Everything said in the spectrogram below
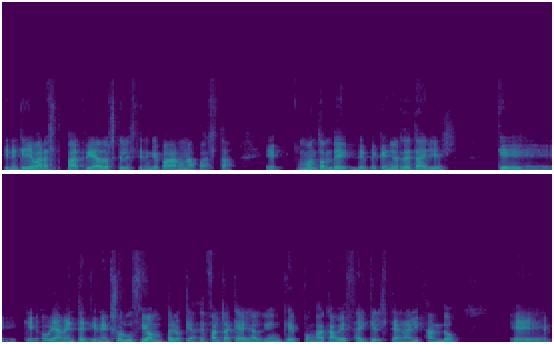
Tienen que llevar a expatriados que les tienen que pagar una pasta. Eh, un montón de, pequeños detalles que, obviamente tienen solución, pero que hace falta que haya alguien que ponga cabeza y que esté analizando, eh,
